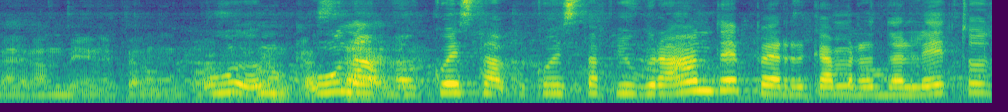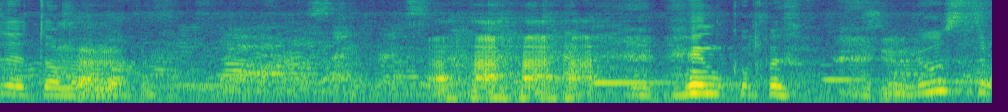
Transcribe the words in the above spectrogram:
Vabbè, van bene per un po'. Per un castello. Una, questa, questa più grande per camera da letto di tua mamma. Він купив люстру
